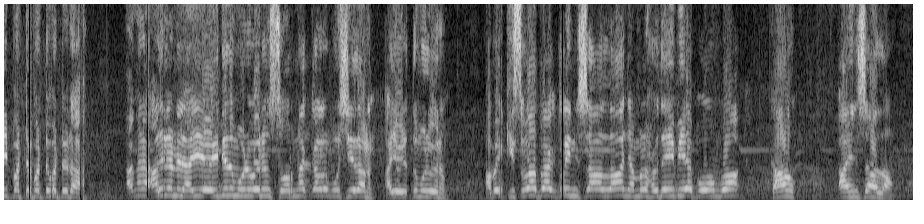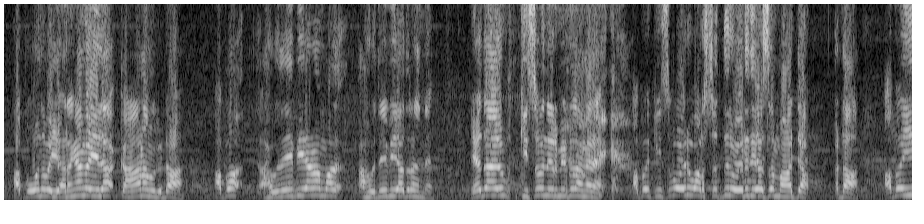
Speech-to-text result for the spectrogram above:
ഈ പട്ട് പട്ട് പട്ടിടാ അങ്ങനെ അതിലുണ്ടല്ല ഈ എഴുതിയത് മുഴുവനും സ്വർണ കളർ പൂശിയതാണ്. ആ എഴുത്ത് മുഴുവനും. അപ്പൊ ഈ കിസ്വ ഫാക്ടറി ഇൻഷാല്ല നമ്മൾ ഹുദൈബിയെ പോകുമ്പോ കാണും. ആ ഇൻഷാല്ല അപ്പൊ ഒന്ന് ഇറങ്ങാൻ കഴിയില്ല. കാണാം കേട്ടാ അപ്പൊ ഹുദൈബിയാണ് ഹുദൈബി യാത്ര തന്നെ. ഏതായാലും കിസ്വ നിർമ്മിക്കുന്നത് അങ്ങനെ. അപ്പൊ കിസ്വ ഒരു വർഷത്തിൽ ഒരു ദിവസം മാറ്റാം. കേട്ടാ അപ്പൊ ഈ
